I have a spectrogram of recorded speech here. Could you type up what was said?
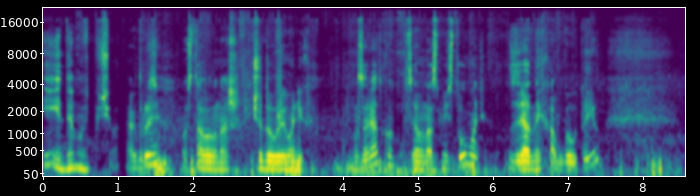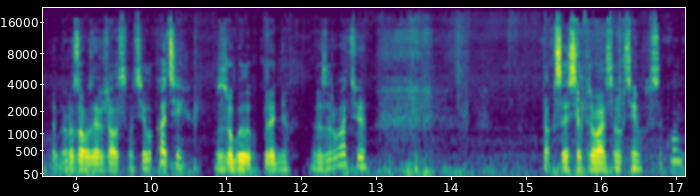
і йдемо відпочивати. Так, друзі, поставили наш чудовий Іонік на зарядку. Це у нас місто Умань, зарядний хаб Go2U. Одноразово заряджалися на цій локації. Зробили попередню резервацію. Так, сесія триває 47 секунд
